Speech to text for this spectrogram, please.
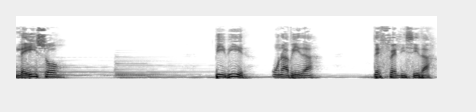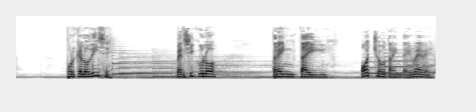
le hizo vivir una vida de felicidad. Porque lo dice. Versículo 38 o 39.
